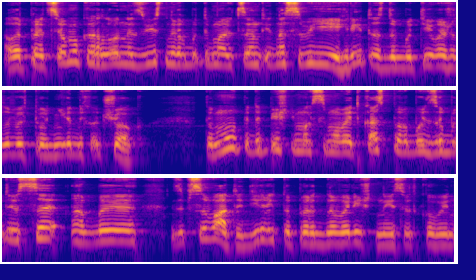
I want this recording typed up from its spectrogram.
Але при цьому Карлони, звісно, робитиме акцент і на своїй грі та здобутті важливих турнірних очок. Тому підопічні Максима Вайтка спробують зробити все, аби зіпсувати перед новорічний святковий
